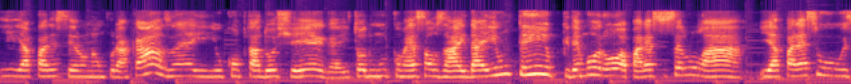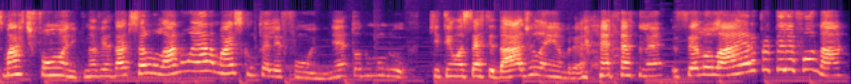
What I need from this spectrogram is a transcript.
e apareceram não por acaso, né? E o computador chega e todo mundo começa a usar, e daí um tempo que demorou, aparece o celular e aparece o smartphone, que na verdade o celular não era mais que um telefone, né? Todo mundo que tem uma certa idade lembra, né? O celular era para telefonar.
